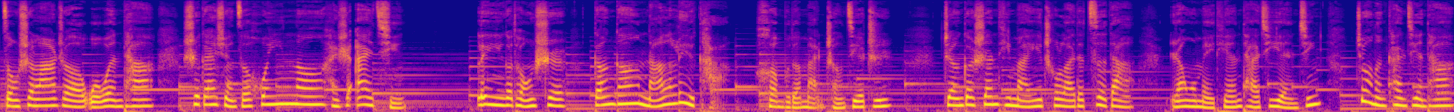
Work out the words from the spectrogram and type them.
总是拉着我问他是该选择婚姻呢，还是爱情？另一个同事刚刚拿了绿卡，恨不得满城皆知，整个身体满溢出来的自大，让我每天抬起眼睛就能看见他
